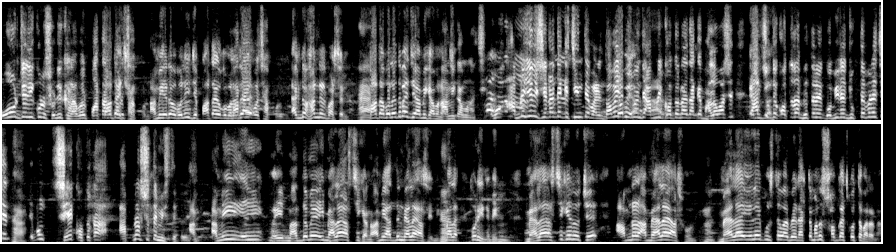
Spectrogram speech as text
ওর যদি কোনো শরীর খারাপ হয় পাতা পাতায় ছাপ পড়বে। আমি এটাও বলি যে পাতায় বলে দেবে ছাপ পড়বে। একদম হান্ড্রেড পার্সেন্ট। হ্যাঁ। পাতা বলে দেবে যে আমি কেমন আমি আমি কেমন আছি। আপনি যদি সেটা থেকে চিনতে পারেন তবেই তবে- বুঝবেন যে আপনি কতটা তাকে ভালোবাসেন তার। সাথে কতটা ভেতরে গভীরে যুক্ত পেরেছেন হ্যাঁ। এবং সে কতটা আপনার সাথে মিশতে পেরেছে। আম- এই এই মাধ্যমে এই মেলায় আসছি কেন? আমি একদিন মেলায় আসিনি। হ্যাঁ। মেলা করিনি মেলায় আসছি কেন হচ্ছে আপনারা মেলায় আসুন। মেলায় এলে বুঝতে পারবেন একটা মানুষ সব কাজ করতে পারে না।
